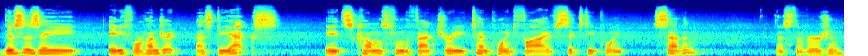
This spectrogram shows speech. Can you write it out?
This is a 8400 SDX. It comes from the factory 10.5 60.7. That's the version.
